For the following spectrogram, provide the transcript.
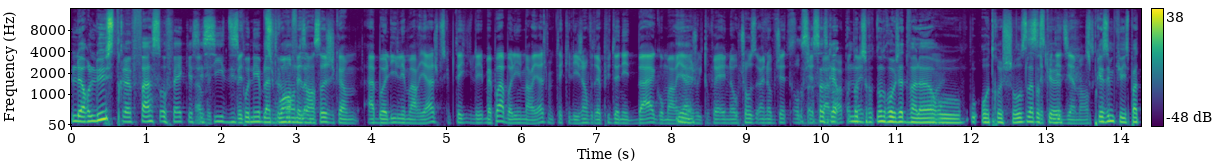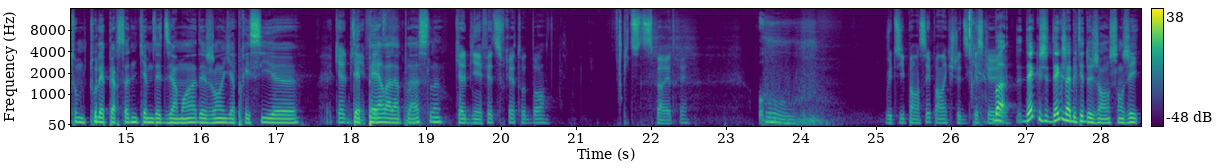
leur lustre face au fait que c'est Ah, mais- si disponible à tout vois, le en monde. faisant là. ça, j'ai comme aboli les mariages, parce que peut-être, les- ben pas aboli le mariage, mais peut-être que les gens voudraient plus donner de bague au mariage, Yeah. ou ils trouveraient une autre chose, un objet, objet Ça de serait valeur, un peut-être. autre, autre objet de valeur Ouais. ou, ou autre chose, là, Ce parce serait que je présume que c'est pas tous les personnes qui aiment des diamants, des gens qui apprécient euh, Quel des perles tu- à la place. Là. Quel bienfait tu ferais, toi, de bord? Puis tu disparaîtrais. Veux-tu y penser pendant que je te dis qu'est-ce que. Bah, dès que dès que j'habitais de genre changer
